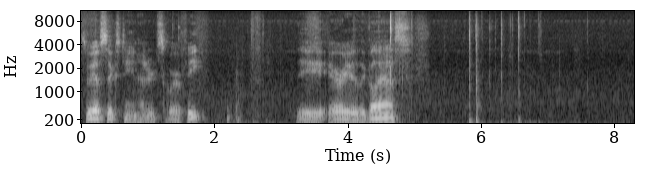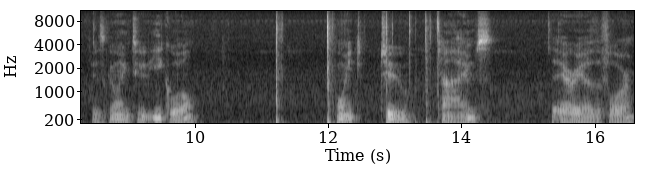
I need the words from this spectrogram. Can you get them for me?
So we have 1,600 square feet. The area of the glass is going to equal 0.2 times the area of the floor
